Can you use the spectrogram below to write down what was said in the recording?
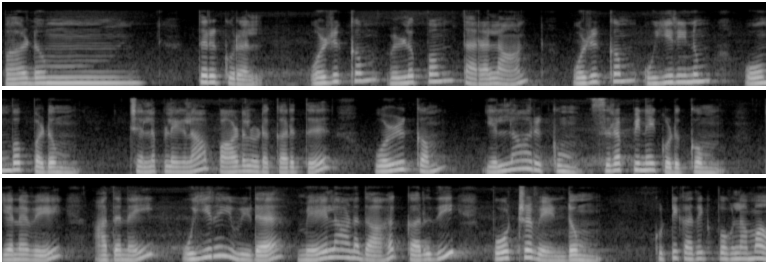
படும் திருக்குறள். ஒழுக்கம் விழுப்பம் தரலான் ஒழுக்கம் உயிரினும் ஓம்பப்படும். செல்லப்பிள்ளைகளா பாடலோட கருத்து ஒழுக்கம் எல்லாருக்கும் சிறப்பினை கொடுக்கும். எனவே அதனை உயிரை விட மேலானதாக கருதி போற்ற வேண்டும். குட்டி கதைக்கு போகலாமா?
